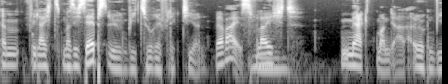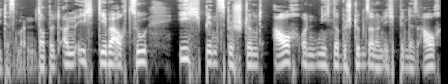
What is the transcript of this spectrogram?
ähm, vielleicht mal sich selbst irgendwie zu reflektieren. Wer weiß, vielleicht merkt man ja irgendwie, dass man doppelt. Und ich gebe auch zu, ich bin's bestimmt auch und nicht nur bestimmt, sondern ich bin das auch.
